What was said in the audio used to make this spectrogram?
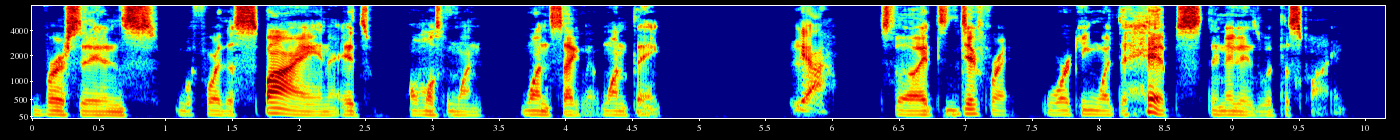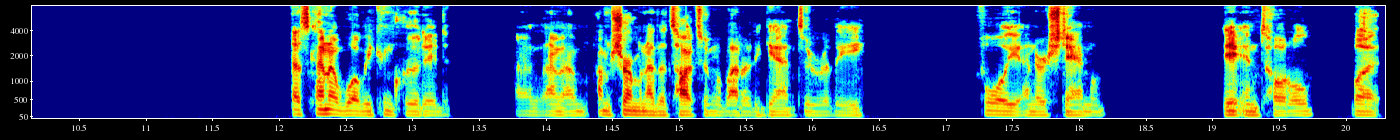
versus for the spine it's almost one one segment one thing. Yeah. so it's different working with the hips than it is with the spine. That's kind of what we concluded. And I'm, I'm sure i'm going to have to talk to him about it again to really fully understand it in total but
